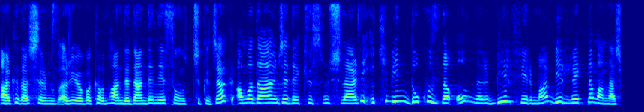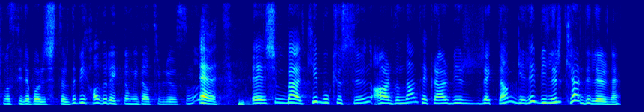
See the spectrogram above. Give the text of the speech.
Arkadaşlarımız arıyor bakalım Hande'den de ne sonuç çıkacak. Ama daha önce de küsmüşlerdi. 2009'da onları bir firma bir reklam anlaşmasıyla barıştırdı. Bir halı reklamıydı hatırlıyorsunuz. Evet. Ee, şimdi belki bu küslüğün ardından tekrar bir reklam gelebilir kendilerine.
